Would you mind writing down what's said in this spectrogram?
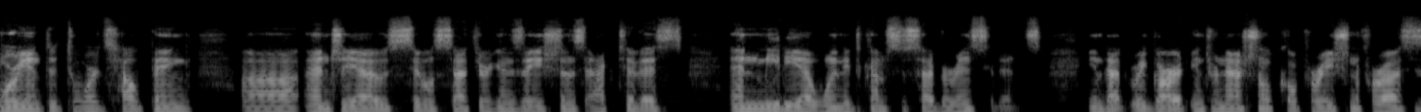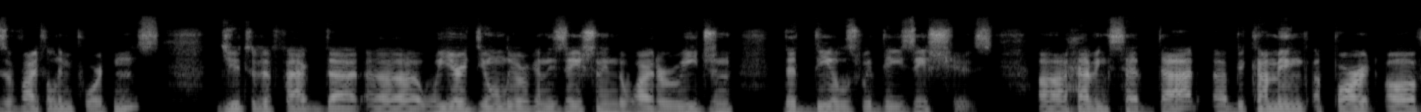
oriented towards helping uh, NGOs, civil society organizations, activists, and media when it comes to cyber incidents. In that regard, international cooperation for us is of vital importance due to the fact that uh, we are the only organization in the wider region that deals with these issues. Uh, having said that, uh, becoming a part of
